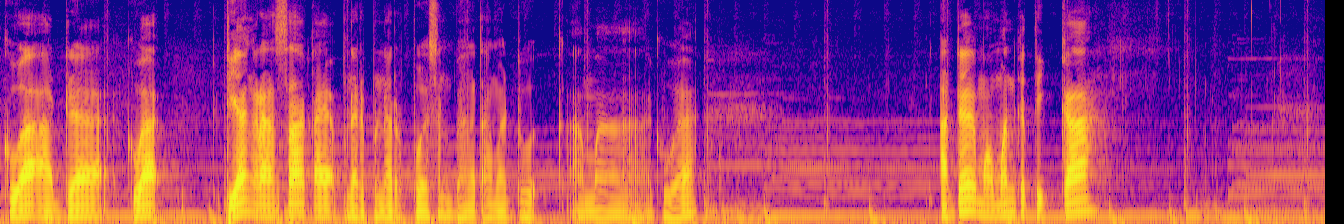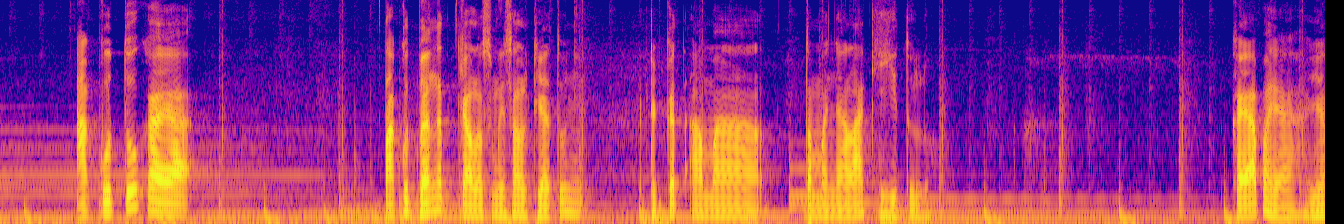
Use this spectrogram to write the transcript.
gua ada gua dia ngerasa kayak benar-benar bosen banget sama du sama gua. Ada momen ketika aku tuh kayak takut banget kalau semisal dia tuh deket sama temennya lagi gitu loh. Kayak apa ya? Ya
